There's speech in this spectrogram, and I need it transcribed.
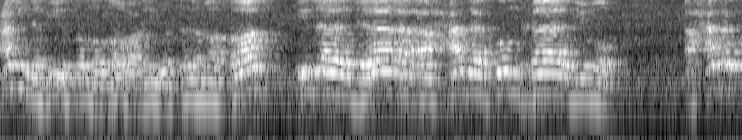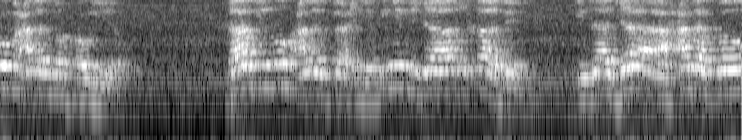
عن النبي صلى الله عليه وسلم قال إذا جاء أحدكم خادمه أحدكم على المفعولية. خادمه على الفاعلية مين اللي جاء الخادم. إذا جاء أحدكم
